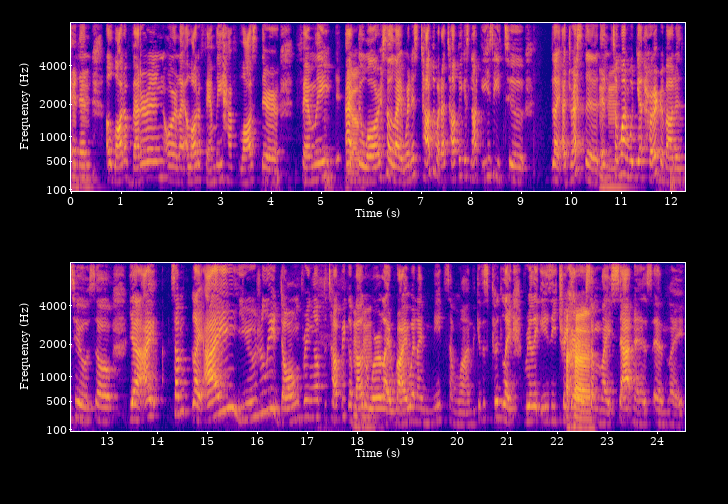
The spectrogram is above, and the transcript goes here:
and then a lot of veteran or like a lot of family have lost their family at Yeah. the war so like when it's talk about that topic it's not easy to like address it and Mhm. someone would get hurt about it too so yeah i some like i usually don't bring up the topic about Mhm. the war like right when i meet someone because it could like really easy trigger Uh-huh. some like sadness and like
